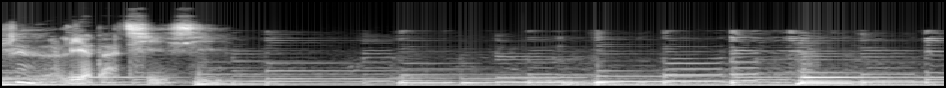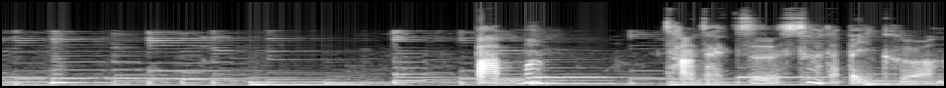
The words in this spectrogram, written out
热烈的气息。把梦藏在紫色的贝壳，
